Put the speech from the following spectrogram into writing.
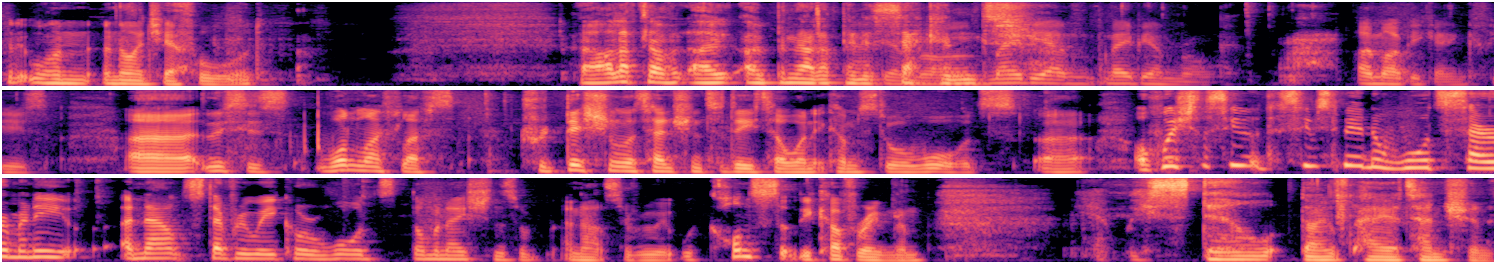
Did it won an IGF award? Uh, I'll have to have, uh, open that up in a Maybe I'm second. Maybe I'm maybe I'm wrong. I might be getting confused. Uh, this is One Life Left's traditional attention to detail when it comes to awards, uh, of which there, seem, there seems to be an awards ceremony announced every week or awards nominations announced every week. We're constantly covering them, yet we still don't pay attention.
